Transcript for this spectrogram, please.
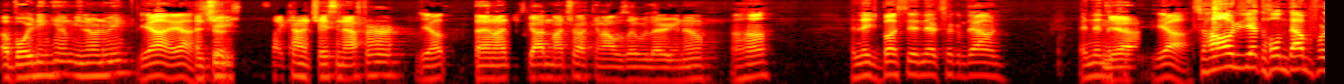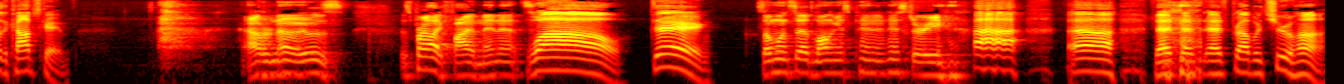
avoiding him, you know what I mean? Yeah, yeah. and sure. she was, like kind of chasing after her. Yep. And I just got in my truck and I was over there, you know. Uh huh. And they busted in there, took him down, and then the, Yeah. yeah. So how long did you have to hold him down before the cops came? I don't know. It was it was probably like five minutes. Wow. Dang. Someone said longest pin in history. uh, that that's, that's probably true, huh?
